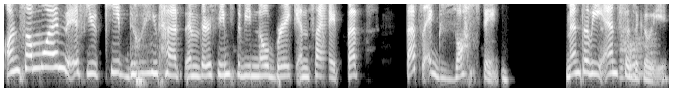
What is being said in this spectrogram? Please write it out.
on someone if you keep doing that and there seems to be no break in sight. That's, that's exhausting mentally and mm-hmm. physically.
